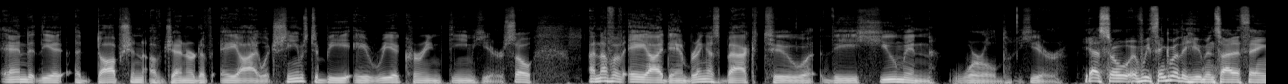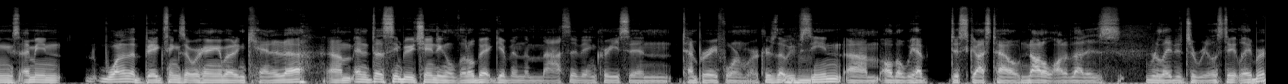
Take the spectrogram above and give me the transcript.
and the adoption of generative AI, which seems to be a reoccurring theme here. So enough of AI, Dan. Bring us back to the human world here. Yeah, so if we think about the human side of things, I mean, one of the big things that we're hearing about in Canada, um, and it does seem to be changing a little bit given the massive increase in temporary foreign workers that we've seen, um, although we have discussed how not a lot of that is related to real estate labor.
